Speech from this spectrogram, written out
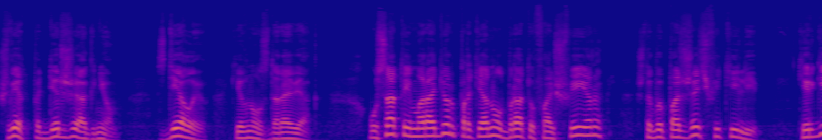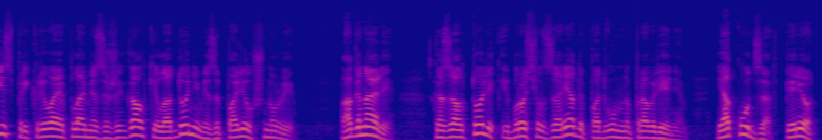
Швед, поддержи огнем. Сделаю кивнул здоровяк. Усатый мародер протянул брату фальшфейеры, чтобы поджечь фитили. Киргиз, прикрывая пламя зажигалки ладонями, запалил шнуры. «Погнали!» — сказал Толик и бросил заряды по двум направлениям. «Якудза, вперед!»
